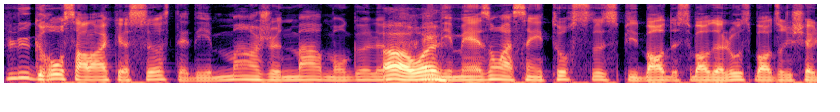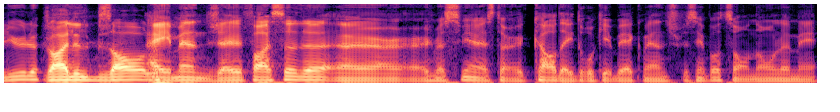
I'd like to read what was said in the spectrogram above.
plus gros salaire que ça, c'était des mangeux de marde, mon gars. Là, Ah ouais. Avec des maisons à Saint-Ours, puis le bord de, sur bord de l'eau, sur le bord du Richelieu. Là. Genre, l'île bizarre. là. Hey man, j'avais fait ça, là, je me souviens, c'était un quart d'Hydro-Québec, man. Je me souviens pas de son nom, là, mais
